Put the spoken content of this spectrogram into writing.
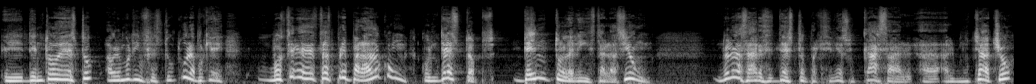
Eh, dentro de esto hablemos de infraestructura, porque vos tenés, estás preparado con, con desktops dentro de la instalación no le vas a dar ese desktop para que se vea su casa al, al, muchacho,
